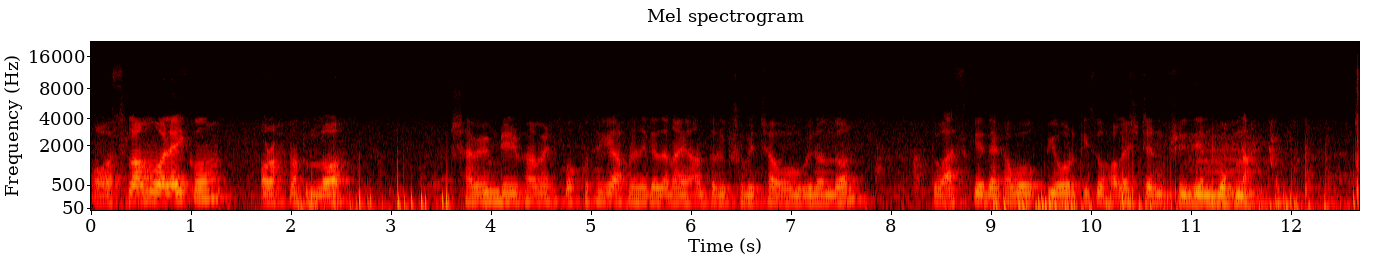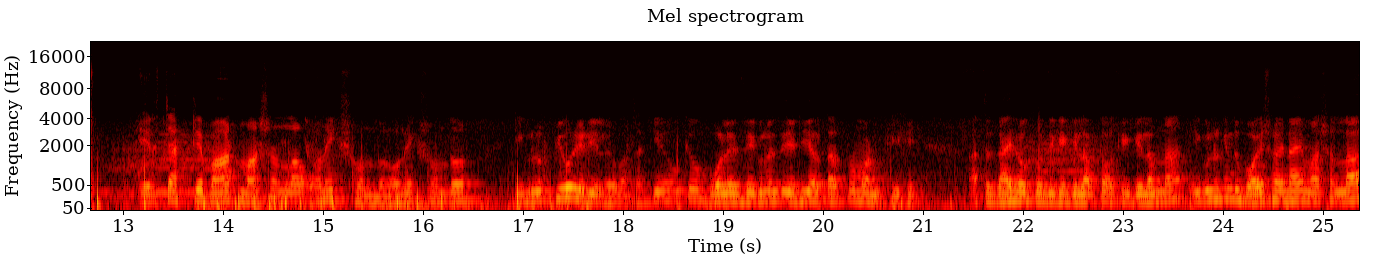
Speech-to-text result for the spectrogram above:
আসসালামু আলাইকুম রহমতুল্লাহ। শামীম ডেয়ারি ফার্মের পক্ষ থেকে আপনাদেরকে জানাই আন্তরিক শুভেচ্ছা ও অভিনন্দন। তো আজকে দেখাবো পিওর কিছু হলস্টেন ফ্রিজিয়ান বকনা। এর চারটে বাঁট মাশাল্লাহ অনেক সুন্দর অনেক সুন্দর। এগুলো পিওর এরিয়ালের বাচ্চা। কেউ কেউ বলে যে এগুলো যে এরিয়াল তার প্রমাণ কি? আচ্ছা যাই হোক, ওদিকে গেলাম তো আর কি গেলাম না। এগুলো কিন্তু বয়স হয় নাই মাশাল্লাহ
